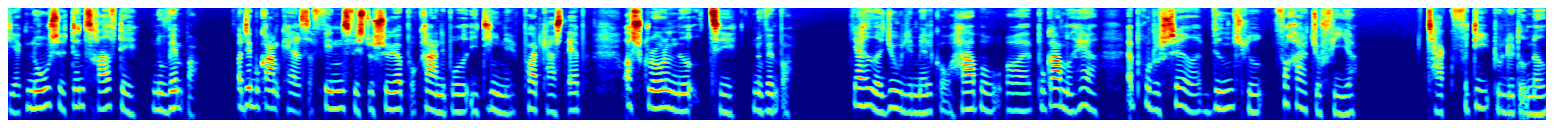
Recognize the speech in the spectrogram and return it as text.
diagnose den 30. november. Og det program kan altså findes, hvis du søger på Kranjebrud i din øh, podcast-app og scroller ned til november. Jeg hedder Julie Melgaard Harbo, og øh, programmet her er produceret af Videnslyd for Radio 4. Tak fordi du lyttede med.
